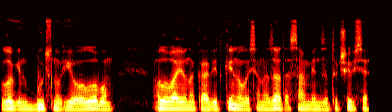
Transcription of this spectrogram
Логін буцнув його лобом, голова юнака відкинулася назад, а сам він заточився,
